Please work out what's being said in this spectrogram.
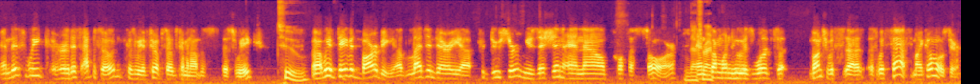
And this week, or this episode, because we have two episodes coming out this, this week, Two. uh, we have David Barbe, a legendary uh, producer, musician, and now professor, That's and right. someone who has worked a bunch with uh, with Seth, my co-host here.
